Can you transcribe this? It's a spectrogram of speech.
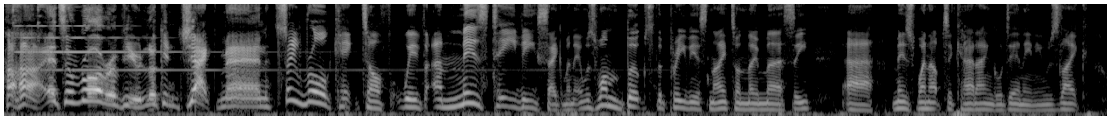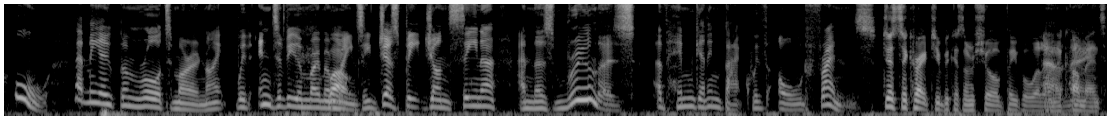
Haha! It's a Raw review, looking jacked, man. So Raw kicked off with a Miz TV segment. It was one booked the previous night on No Mercy. Uh, Miz went up to Kurt Angle? And he was like, "Ooh, let me open Raw tomorrow night with interviewing Roman Well- Reigns. He just beat John Cena, and there's rumours of him getting back with old friends." Just to correct you, because I'm sure people will in Oh, the no. comments.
